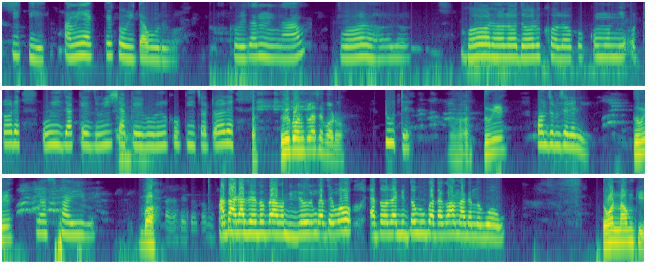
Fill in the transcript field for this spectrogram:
স্মৃতি, আমি একটা কবিতা বলব। কবিতার নাম ভোর হলো ভোর হলো দোর খোলো কুকুমনি ওঠরে উই যাকে জুই শাকে ফুলকুকি চটরে তুমি কোন ক্লাসে পড়ো টুতে তুমি পঞ্চম শ্রেণি তুমি ক্লাস ফাইভে বাহ কাছে তো আমাকে গেলাম কাছে বউ এত রাখি তবু কথা কম না কেন বউ তোমার নাম কি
